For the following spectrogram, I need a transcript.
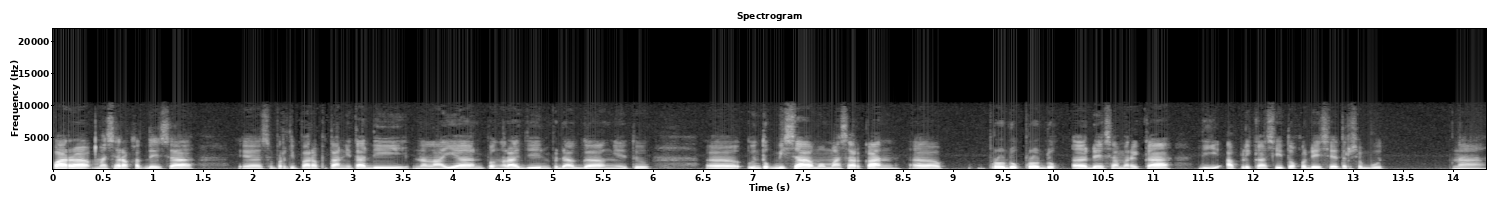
para masyarakat desa ya seperti para petani tadi, nelayan, pengrajin, pedagang yaitu e, untuk bisa memasarkan e, produk-produk e, desa mereka di aplikasi toko desa tersebut. Nah,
